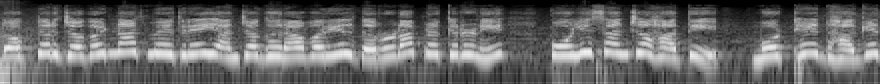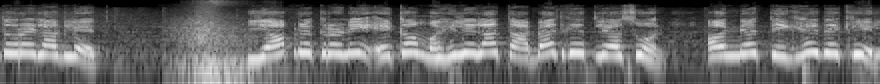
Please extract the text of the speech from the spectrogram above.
डॉक्टर जगन्नाथ मेहत्रे यांच्या घरावरील दरोडा प्रकरणी पोलिसांच्या हाती मोठे धागेदोरे लागलेत. या प्रकरणी एका महिलेला ताब्यात घेतले असून अन्य तिघे देखील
